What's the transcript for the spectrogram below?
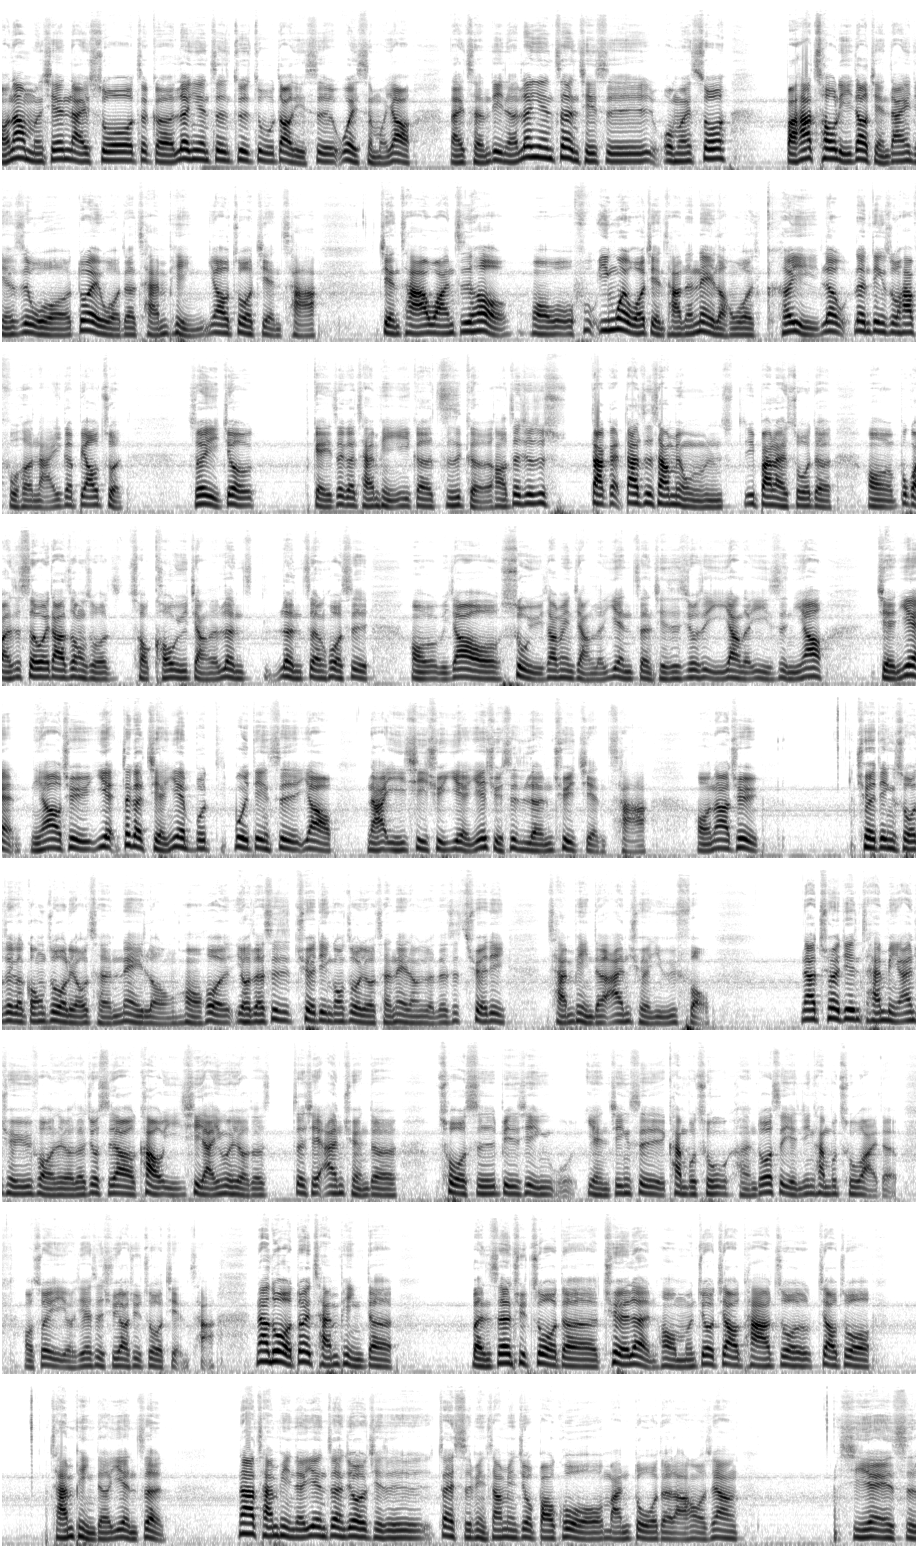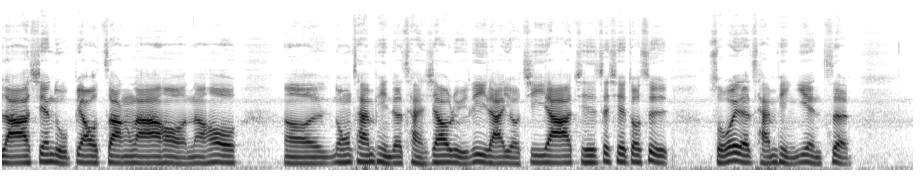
好，那我们先来说这个认验证制度到底是为什么要来成立呢？认验证其实我们说把它抽离到简单一点，就是我对我的产品要做检查，检查完之后，我我付，因为我检查的内容，我可以认认定说它符合哪一个标准，所以就给这个产品一个资格。哈，这就是。大概大致上面，我们一般来说的哦，不管是社会大众所从口语讲的认认证，或是哦比较术语上面讲的验证，其实就是一样的意思。你要检验，你要去验，这个检验不不一定是要拿仪器去验，也许是人去检查哦，那去确定说这个工作流程内容哦，或有的是确定工作流程内容，有的是确定产品的安全与否。那确定产品安全与否，有的就是要靠仪器啊，因为有的这些安全的措施，毕竟眼睛是看不出，很多是眼睛看不出来的哦，所以有些是需要去做检查。那如果对产品的本身去做的确认，哦，我们就叫它做叫做产品的验证。那产品的验证就其实在食品上面就包括蛮多的，然后像。CNS 啦，鲜乳标章啦，吼，然后呃，农产品的产销履历啦，有机呀，其实这些都是所谓的产品验证。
